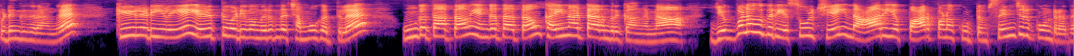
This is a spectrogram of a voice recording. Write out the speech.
பிடுங்குகிறாங்க கீழடியிலேயே எழுத்து வடிவம் இருந்த சமூகத்தில் உங்க தாத்தாவும் எங்க தாத்தாவும் கை நாட்டா இருந்திருக்காங்கன்னா எவ்வளவு பெரிய சூழ்ச்சியை இந்த ஆரிய பார்ப்பன கூட்டம் செஞ்சிருக்குன்றத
